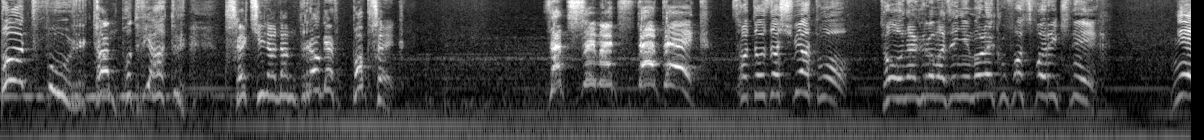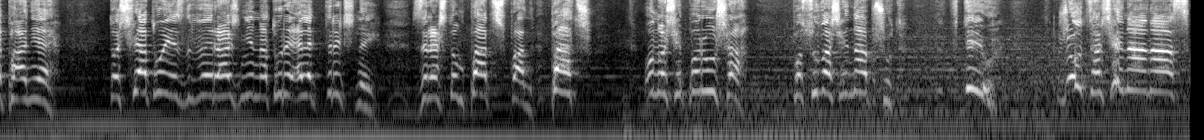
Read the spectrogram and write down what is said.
Potwór! Tam pod wiatr! Przecina nam drogę w poprzek! Zatrzymać statek! Co to za światło? To nagromadzenie molekuł fosforycznych! Nie, panie! To światło jest wyraźnie natury elektrycznej. Zresztą patrz pan, patrz! Ono się porusza! Posuwa się naprzód, w tył! Rzuca się na nas!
